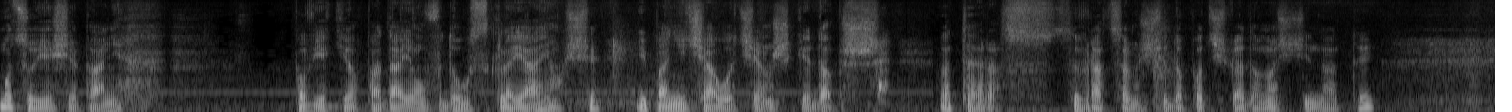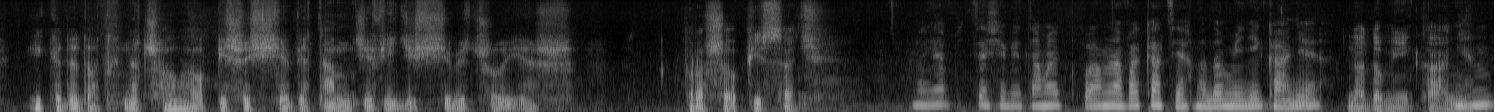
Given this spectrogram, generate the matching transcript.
Mocuje się pani. Powieki opadają w dół, sklejają się i pani ciało ciężkie, dobrze. A teraz zwracam się do podświadomości na ty i kiedy dotknę czoła, opiszę siebie tam, gdzie widzisz siebie, czujesz. Proszę opisać No ja widzę siebie tam, jak byłam na wakacjach na Dominikanie. na Dominikanie. Mhm.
